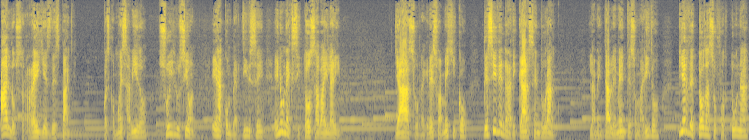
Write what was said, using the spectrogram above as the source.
a los reyes de España, pues como es sabido, su ilusión era convertirse en una exitosa bailarina. Ya a su regreso a México, deciden radicarse en Durango. Lamentablemente su marido pierde toda su fortuna,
